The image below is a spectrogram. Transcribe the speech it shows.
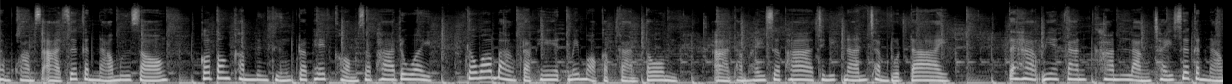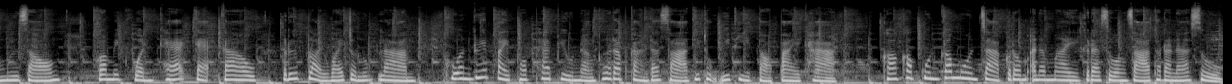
ทำความสะอาดเสื้อกันหนาวมือสองก็ต้องคำนึงถึงประเภทของเสื้อผ้าด้วย เพราะว่าบางประเภทไม่เหมาะกับการต้ม อาจทำให้เสื้อผ้าชนิดนั้นชำรุดได้ แต่หากมีอาการคันหลังใช้เสื้อกันหนาวมือสองก็ไม่ควรแคะแกะเกาหรือปล่อยไว้จนลุกลาม ควรรีบไปพบแพทย์ผิวหนังเพื่อรับการรักษาที่ถูกวิธีต่อไปค่ะ ขอขอบคุณข้อมูลจากกรมอนามัยกระทรวงสาธารณสุข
